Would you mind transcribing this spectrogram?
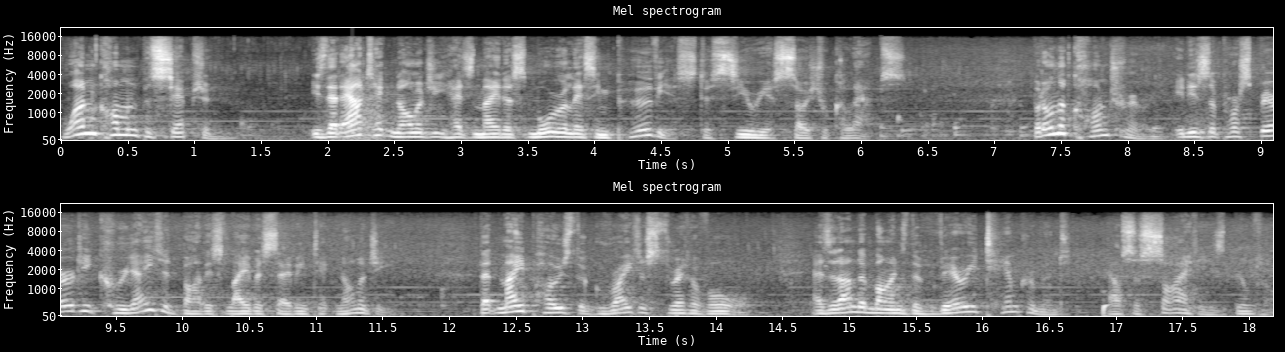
One common perception is that our technology has made us more or less impervious to serious social collapse. But on the contrary, it is the prosperity created by this labour saving technology that may pose the greatest threat of all, as it undermines the very temperament our society is built on.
